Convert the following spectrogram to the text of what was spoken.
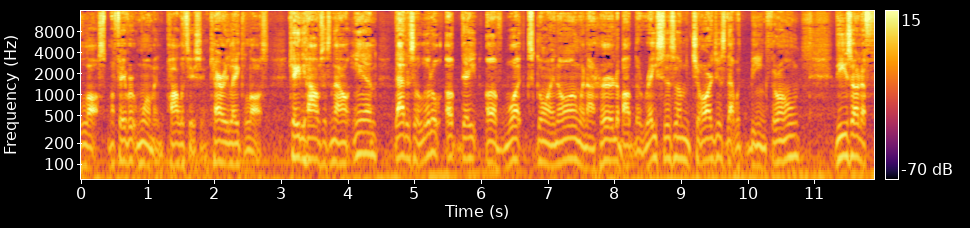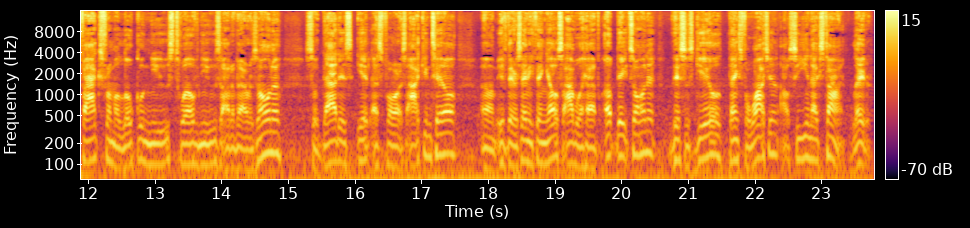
lost. My favorite woman, politician, Kari Lake lost. Katie Hobbs is now in. That is a little update of what's going on when I heard about the racism charges that were being thrown. These are the facts from a local news, 12 News out of Arizona. So that is it as far as I can tell. Um, if there's anything else, I will have updates on it. This is Gil. Thanks for watching. I'll see you next time. Later.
